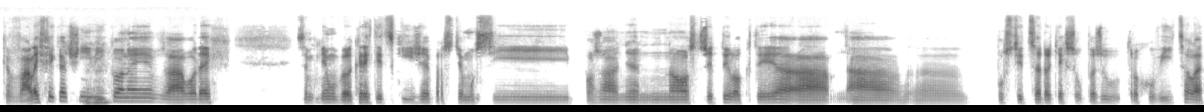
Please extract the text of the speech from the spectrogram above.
kvalifikační mm-hmm. výkony v závodech. Jsem k němu byl kritický, že prostě musí pořádně naostřit ty lokty a, a, a eh, pustit se do těch soupeřů trochu víc, ale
